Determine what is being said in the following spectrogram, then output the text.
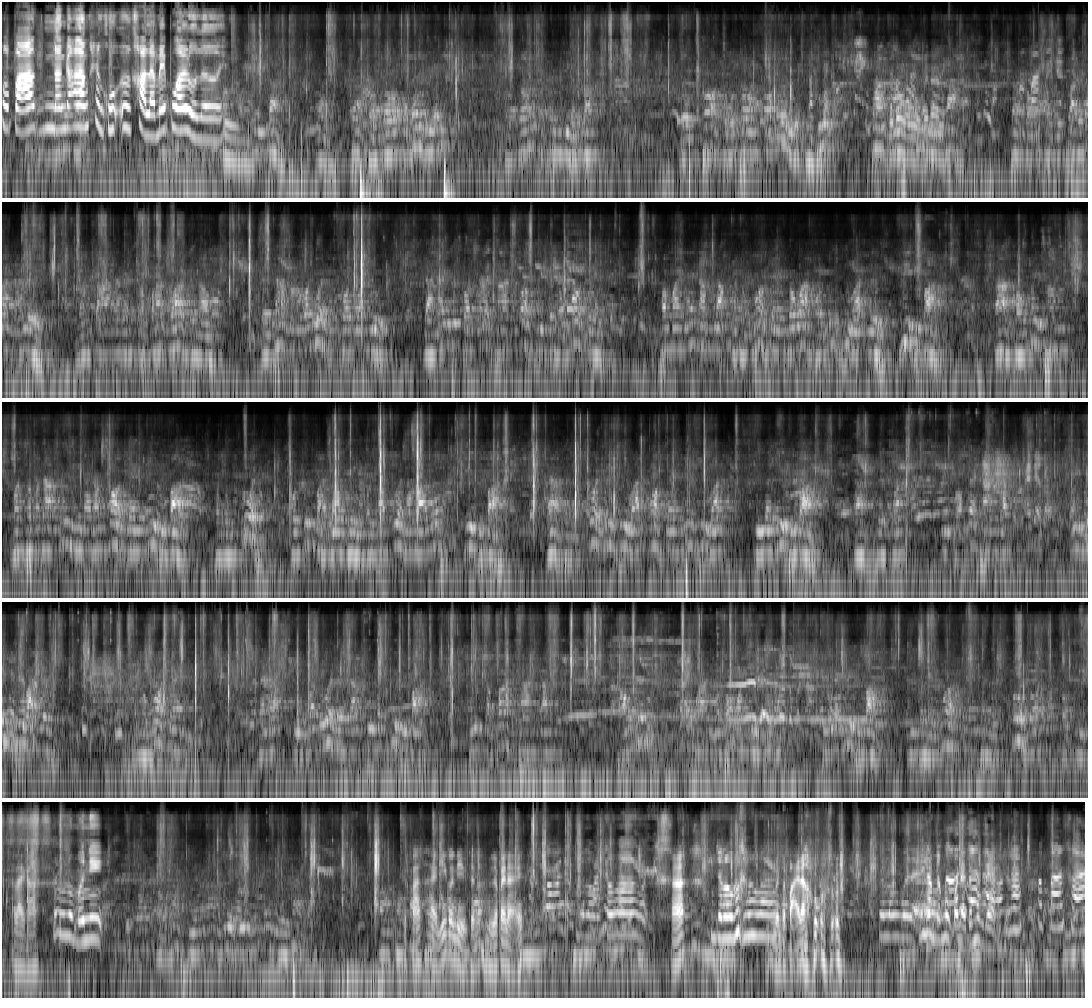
ป๊าป๊านังกำลังเห็นคนอื่นเขาแล้วไม่ปวดหนูเลย อืม สองร้อยจะได้เหรียญสอง ร้อยรียญครับหลวงพ่อโสธรต้อยู่ทั่วสร้างไม่ต้องงงไม่ได้ถ้าต้องไปไกลด้านนั้นเลยน้ำตาอะไรกลับบ้านว่ากันเอาแต่ถ้ามาวัดด้วยนครวันหยุดอยากให้ทุกคนได้ทานก็กินขนมหม้อแกงทำไมแนะนำย้ำขนมหม้อแกงเพราะว่าของนี่ที่วัดเลย20บาทอ่าของไม่ทำวันธรรมดาไม่มีนะครับทอแกงยี่สิบบาทขนมกล้วย คนรุ่นใหม่ลองดูคนทับกล้วยน้ำว้าเริ่มยี่สิบบาทอ่าขนมกล้วยไม่ที่วัดทอแกงไม่ที่วัดทีละยี่สิบบาทอ่าเด็กครับมีของได้ทานครับนี่ไม่ที่วัดเลยขนมทอแกงนะครับอยู่วัดด้วยเลยครับคือละยี่สิบบาทคือกลับบ้านทานกันเขาขึ้นได้ทานเฉพาะวันหยุดนะครับคือละยี่สิบบาทมีขนมว่าขนมกล้วยร้อยครับสองอะไรคะ มือนี่เดี๋ยวป้าถ่ายนี่ก่อนดิเดี๋ยวหนูจะไปไหน จะลงข้างล่างฮะจะลงไปข้างล่างมันจะไปแล้ว จะลงไปไหนนี่ทำจมูกวันไหนจมูกแดงใช่ไหมนะป๊าป๊าคะ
